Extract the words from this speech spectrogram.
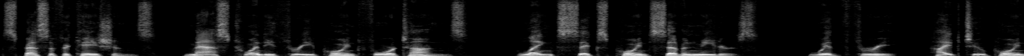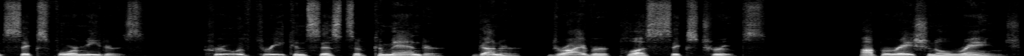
Specifications. Mass 23.4 tons. Length 6.7 meters. Width 3. Height 2.64 meters. Crew of 3 consists of commander, gunner, driver plus 6 troops. Operational range.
